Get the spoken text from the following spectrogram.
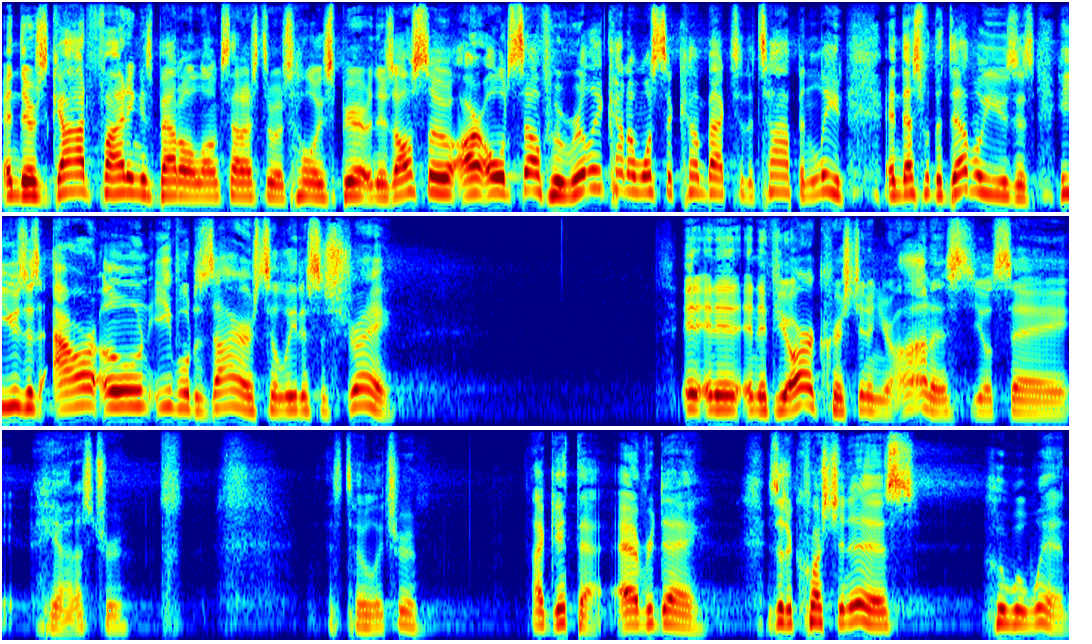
And there's God fighting his battle alongside us through his Holy Spirit. And there's also our old self who really kind of wants to come back to the top and lead. And that's what the devil uses. He uses our own evil desires to lead us astray. And, and, and if you are a Christian and you're honest, you'll say, Yeah, that's true. it's totally true. I get that every day. So the question is, who will win?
